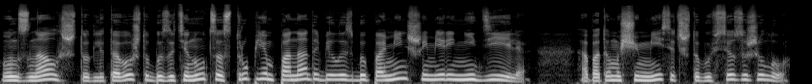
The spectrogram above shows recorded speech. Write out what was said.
Он знал, что для того, чтобы затянуться с трупьем, понадобилось бы по меньшей мере неделя, а потом еще месяц, чтобы все зажило.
